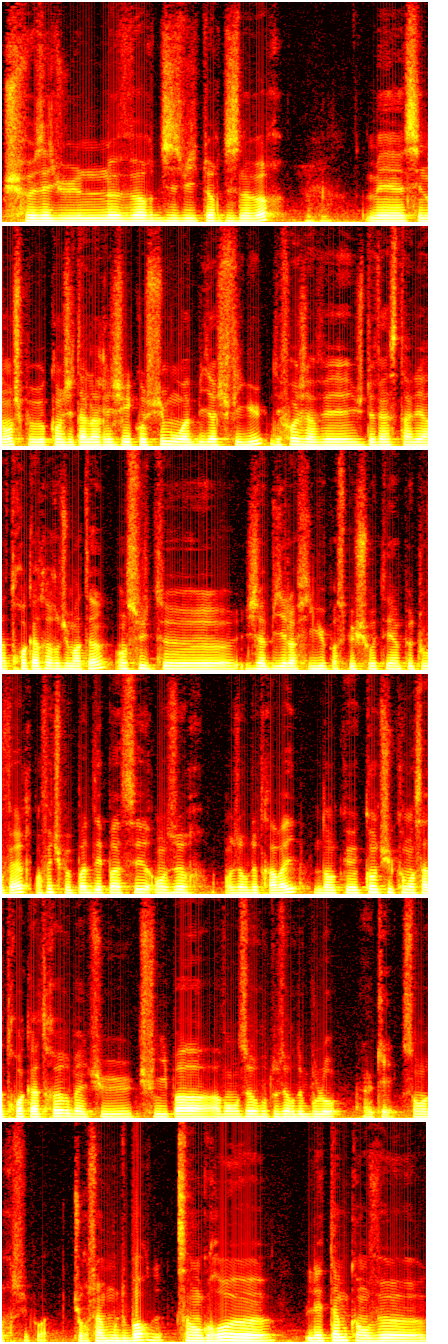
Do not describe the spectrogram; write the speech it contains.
je faisais du 9h, 18h, 19h. Mais sinon, je peux, quand j'étais à la régie costume ou habillage figure, des fois j'avais, je devais installer à 3-4 heures du matin. Ensuite, euh, j'habillais la figure parce que je souhaitais un peu tout faire. En fait, tu peux pas dépasser 11 heures, 11 heures de travail. Donc, euh, quand tu commences à 3-4 heures, ben, tu, tu finis pas avant 11 heures ou 12 heures de boulot. Ok. Sans heures sup, ouais. Tu reçois un mood board. C'est en gros euh, les thèmes qu'on veut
